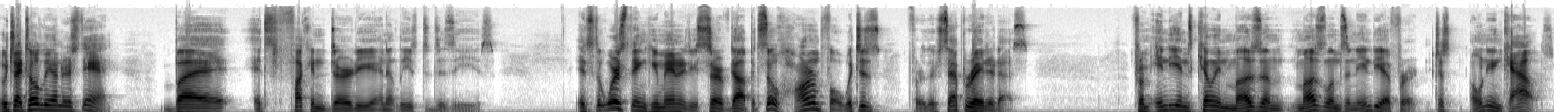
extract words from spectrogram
which I totally understand, but it's fucking dirty and it leads to disease. It's the worst thing humanity served up. It's so harmful, which has further separated us. From Indians killing Muslim, Muslims in India for just owning cows,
